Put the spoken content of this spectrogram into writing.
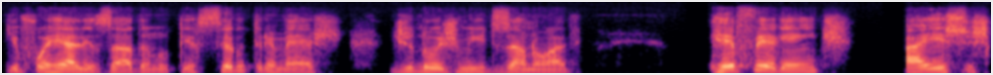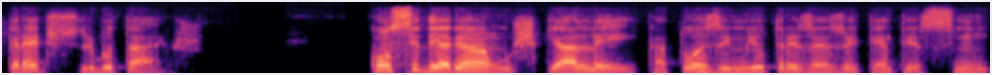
que foi realizada no terceiro trimestre de 2019, referente a estes créditos tributários. Consideramos que a lei 14.385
